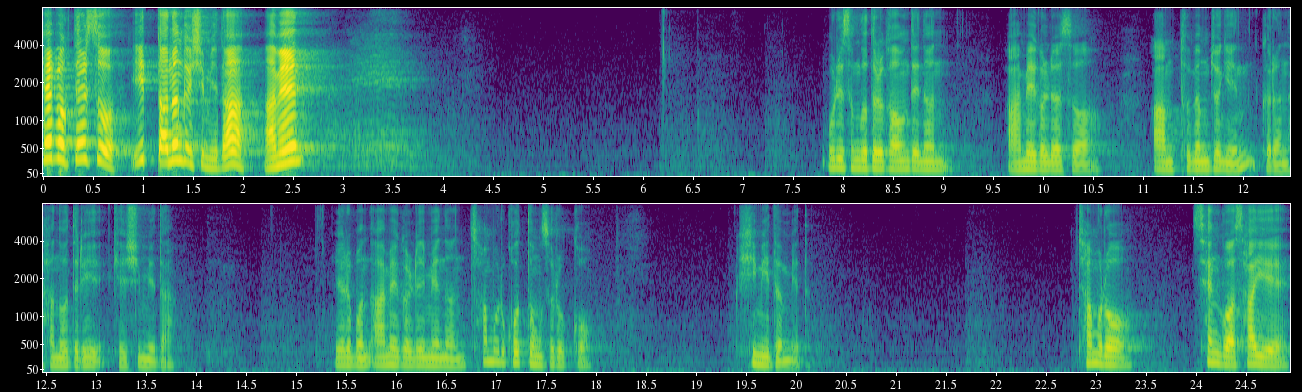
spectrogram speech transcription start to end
회복될 수 있다는 것입니다. 아멘. 우리 성도들 가운데는 암에 걸려서 암 투병 중인 그런 한우들이 계십니다. 여러분 암에 걸리면은 참으로 고통스럽고 힘이 듭니다. 참으로 생과 사이에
